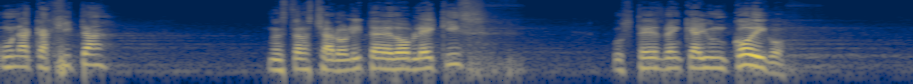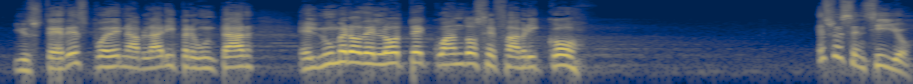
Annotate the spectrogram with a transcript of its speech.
una cajita, nuestra charolita de doble X, ustedes ven que hay un código. Y ustedes pueden hablar y preguntar el número de lote, cuándo se fabricó. Eso es sencillo.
